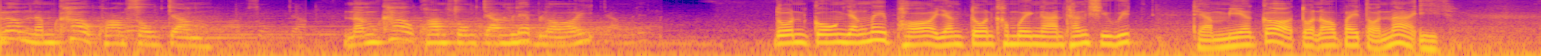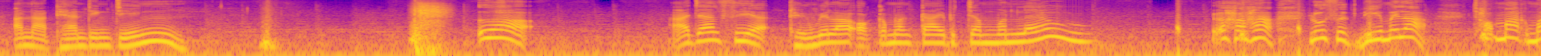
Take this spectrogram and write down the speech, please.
เริ่มนำเข้าความทรงจำนำเข้าความทรงจำเรียบร้อย โดนโกงยังไม่พอยังโดนขโมยงานทั้งชีวิต แถมเมียก็โดนเอาไปต่อหน้าอีก อนาถแทนจริง ๆ เอื้ออาจารย์เสียถึงเวลาออกกำลังกายประจำวันแล้ว รู้สึกดีไหมล่ะ ชอบมากไหม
